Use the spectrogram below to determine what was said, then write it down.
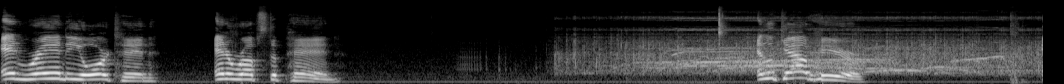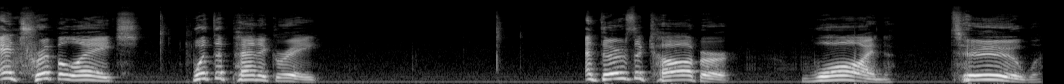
And Randy Orton interrupts the pin. And look out here. And Triple H with the pedigree. And there's the cover. One, two.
